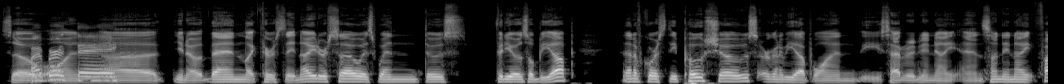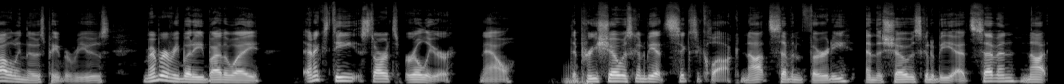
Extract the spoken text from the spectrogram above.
So My birthday. on, uh, you know, then like Thursday night or so is when those videos will be up. Then, of course, the post shows are going to be up on the Saturday night and Sunday night following those pay per views. Remember, everybody, by the way, NXT starts earlier now. The pre show is going to be at 6 o'clock, not 7.30, and the show is going to be at 7, not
